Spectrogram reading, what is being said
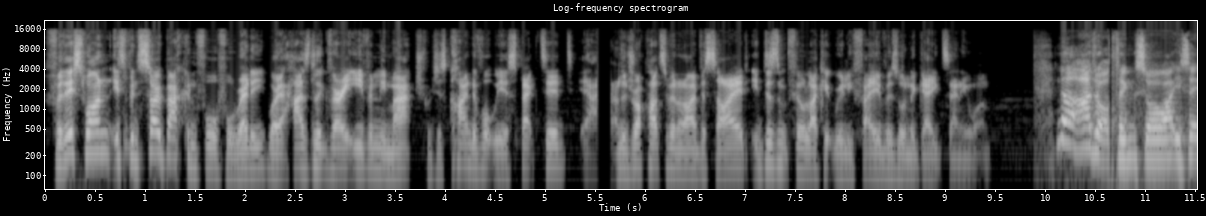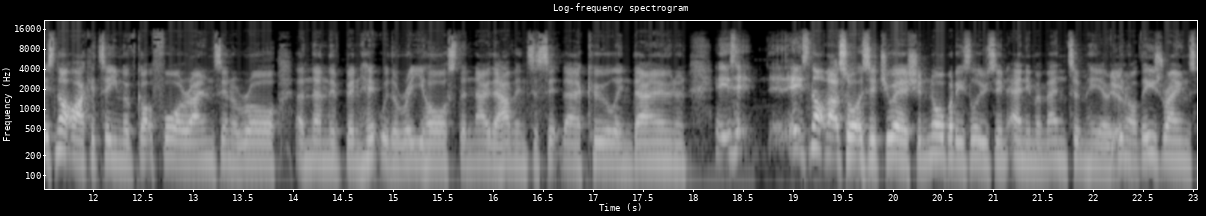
For this one, it's been so back and forth already, where it has looked very evenly matched, which is kind of what we expected. And the dropouts have been on either side. It doesn't feel like it really favors or negates anyone. No, I don't think so. Like you say, it's not like a team have got four rounds in a row and then they've been hit with a rehost and now they're having to sit there cooling down. And it's it's not that sort of situation. Nobody's losing any momentum here. Yeah. You know, these rounds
